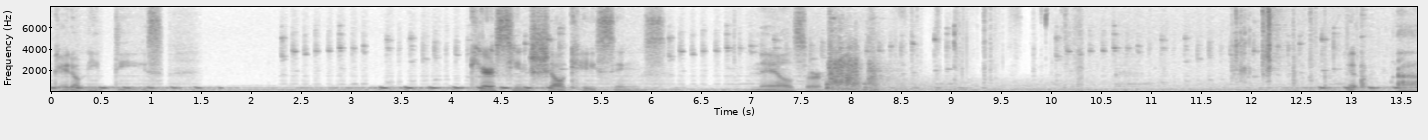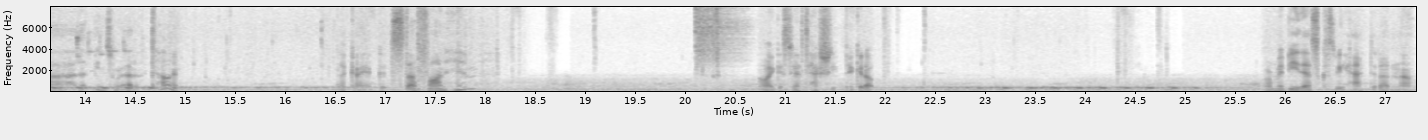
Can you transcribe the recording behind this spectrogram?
Okay, don't need these. Kerosene shell casings, nails, or... Yep, uh, that means we're out of time. That guy had good stuff on him. Oh, I guess we have to actually pick it up. Or maybe that's because we hacked it, I don't know.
